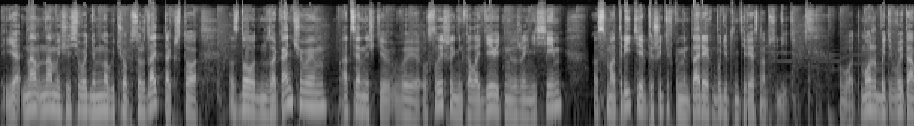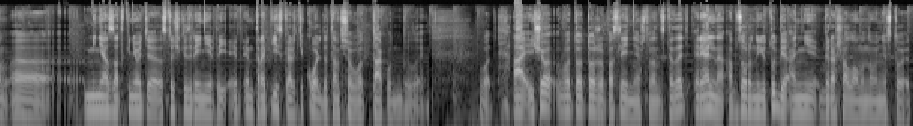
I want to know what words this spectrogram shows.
я, нам, нам еще сегодня много чего обсуждать, так что с доводом заканчиваем. Оценочки вы услышали. Николай 9, мы уже не 7. Смотрите, пишите в комментариях, будет интересно обсудить. Вот, может быть, вы там э, меня заткнете с точки зрения этой энтропии, скажете, Коль, да там все вот так вот было. Вот. А, еще вот то, тоже последнее, что надо сказать. Реально, обзоры на Ютубе, они гроша ломаного не стоят.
